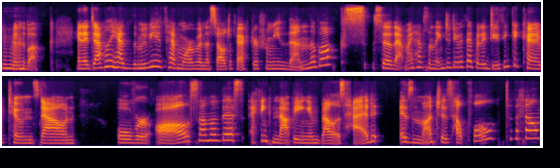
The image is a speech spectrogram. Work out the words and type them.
Mhm. than the book. And it definitely has the movies have more of a nostalgia factor for me than the books. So that might have something to do with it. But I do think it kind of tones down overall some of this. I think not being in Bella's head as much is helpful to the film.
